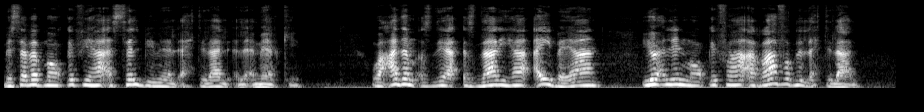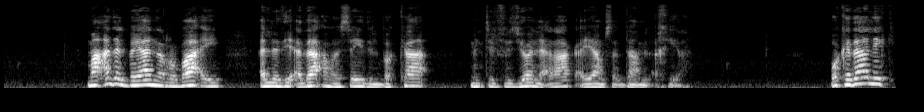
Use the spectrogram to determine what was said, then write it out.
بسبب موقفها السلبي من الاحتلال الأمريكي. وعدم إصدارها أي بيان يعلن موقفها الرافض للاحتلال. ما عدا البيان الرباعي الذي أذاعه السيد البكاء من تلفزيون العراق أيام صدام الأخيرة. وكذلك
